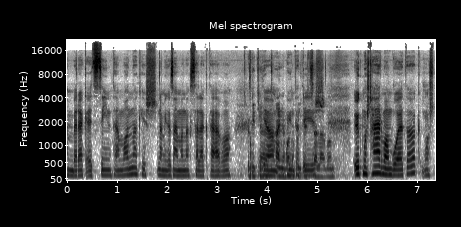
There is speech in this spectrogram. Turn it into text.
emberek egy szinten vannak, és nem igazán vannak szelektálva. Ez mit jelent? Hányan vannak egy cellában? Ők most hárman voltak, most,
